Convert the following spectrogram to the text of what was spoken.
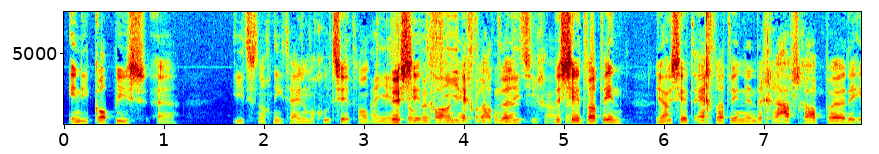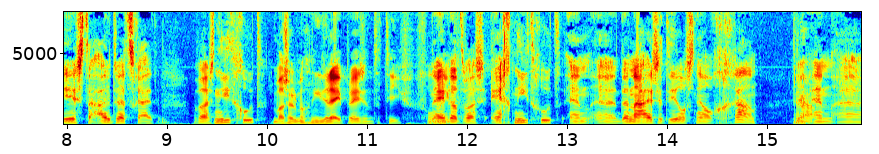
in die koppies eh, iets nog niet helemaal goed zit. Want er zit gewoon echt wat, gehad. er zit wat in. Ja. Er zit echt wat in. En de graafschap, eh, de eerste uitwedstrijd, was niet goed. Was ook nog niet representatief. nee, ik. dat was echt niet goed. En eh, daarna is het heel snel gegaan. Ja. En eh,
